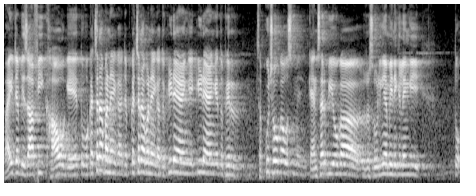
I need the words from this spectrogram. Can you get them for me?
भाई, जब इजाफी खाओगे तो वो कचरा बनेगा। जब कचरा बनेगा तो कीड़े आएँगे कीड़े आएँगे तो फिर सब कुछ होगा उसमें, कैंसर भी होगा रसोलियाँ भी निकलेंगी। तो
